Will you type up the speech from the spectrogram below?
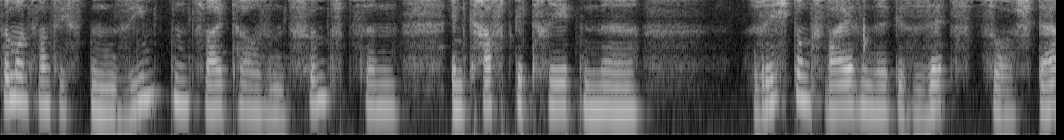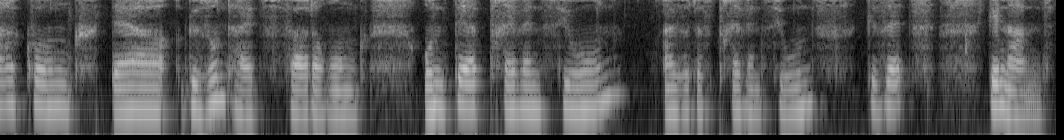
25.07.2015 in Kraft getretene richtungsweisende Gesetz zur Stärkung der Gesundheitsförderung und der Prävention, also das Präventionsgesetz, genannt,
